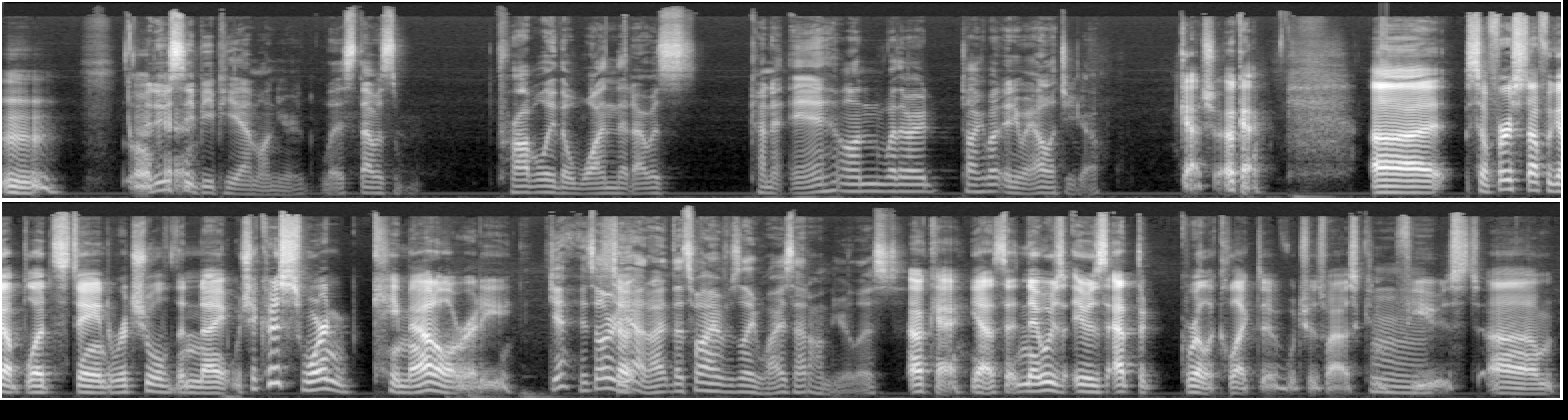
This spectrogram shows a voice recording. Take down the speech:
mm. I do see BPM on your list that was probably the one that I was kind of eh on whether I'd talk about anyway I'll let you go Gotcha. Okay. Uh, so first off, we got Bloodstained Ritual of the Night, which I could have sworn came out already. Yeah, it's already So- out. I, that's why I was like, why is that on your list? Okay, yeah, so, and it was it was at the Guerrilla Collective, which was why I was Hmm. confused. Um,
